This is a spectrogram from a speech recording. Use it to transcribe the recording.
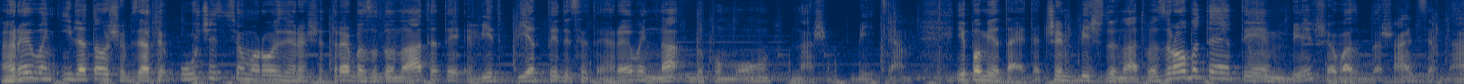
гривень. І для того, щоб взяти участь в цьому розіграші, треба задонатити від 50 гривень на допомогу нашим бійцям. І пам'ятайте, чим більше донат ви зробите, тим більше у вас буде шансів на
